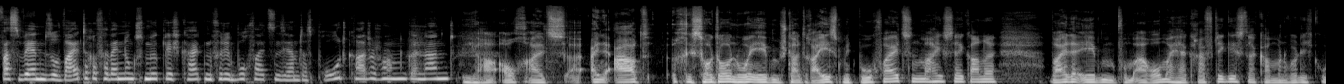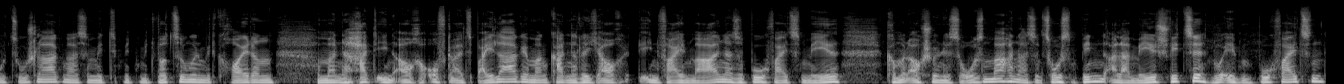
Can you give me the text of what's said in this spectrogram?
Was wären so weitere Verwendungsmöglichkeiten für den Buchweizen? Sie haben das Brot gerade schon genannt. Ja, auch als eine Art Risotto, nur eben statt Reis mit Buchweizen mache ich sehr gerne weil er eben vom Aroma her kräftig ist. Da kann man wirklich gut zuschlagen, also mit, mit, mit Würzungen, mit Kräutern. Man hat ihn auch oft als Beilage. Man kann natürlich auch ihn fein mahlen, also Buchweizenmehl. Kann man auch schöne Soßen machen, also Soßenbinden à la Mehlschwitze, nur eben Buchweizen.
